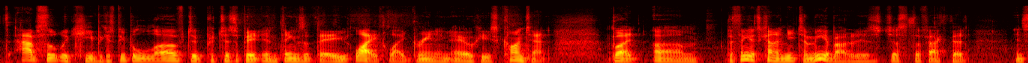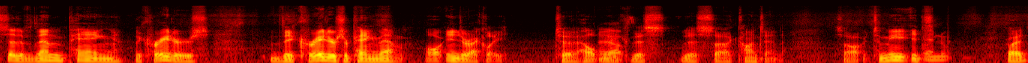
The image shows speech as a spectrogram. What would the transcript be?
It's absolutely key because people love to participate in things that they like, like Green and Aoki's content. But um, the thing that's kind of neat to me about it is just the fact that instead of them paying the creators, the creators are paying them or indirectly to help Yeah. make this this uh, content. So to me, it's And go ahead.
